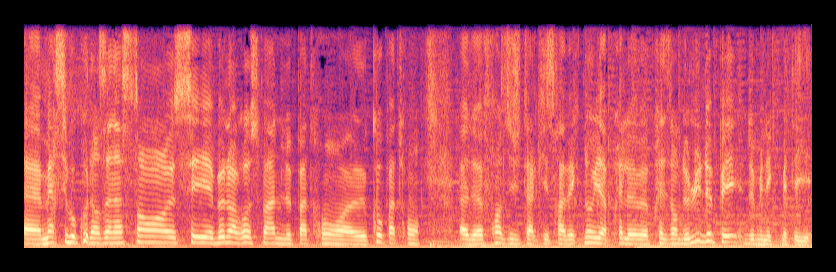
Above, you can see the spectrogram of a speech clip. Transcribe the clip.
Euh, merci beaucoup. Dans un instant, c'est Benoît Grossman, le patron, copatron de France Digital, qui sera avec nous. Et après, le président de l'UDP, Dominique Métayer.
